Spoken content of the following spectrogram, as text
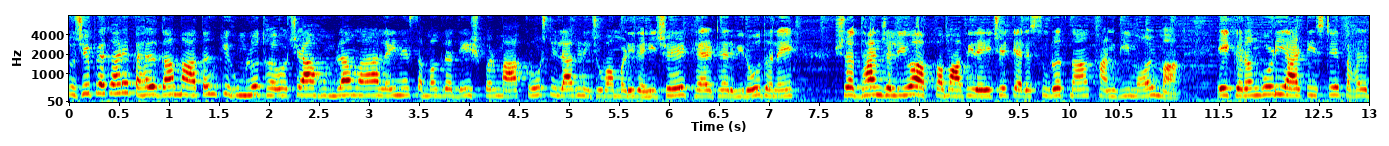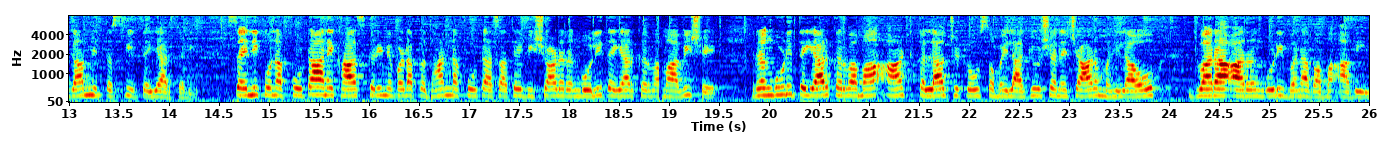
તો જે પ્રકારે પહેલગામમાં આતંકી હુમલો થયો છે, આ હુમલામાં લઈને સમગ્ર દેશભરમાં આક્રોશની લાગણી જોવા મળી રહી છે. ઠેર ઠેર વિરોધ અને શ્રદ્ધાંજલિઓ આપવામાં આવી રહી છે. ત્યારે સુરતના ખાનગી મોલમાં એક રંગોળી આર્ટિસ્ટે પહેલગામની તસવીર તૈયાર કરી. સૈનિકોના ફોટા અને ખાસ કરીને વડાપ્રધાનના ફોટા સાથે વિશાળ રંગોળી તૈયાર કરવામાં આવી છે. રંગોળી તૈયાર કરવામાં આઠ કલાક જેટલો સમય લાગ્યો છે અને ચાર મહિલાઓ દ્વારા આ રંગોળી બનાવવામાં આવી.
